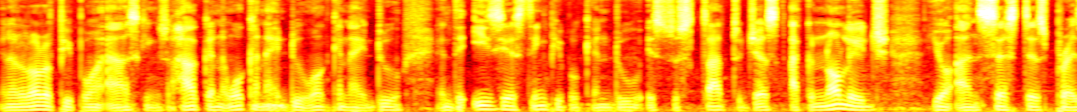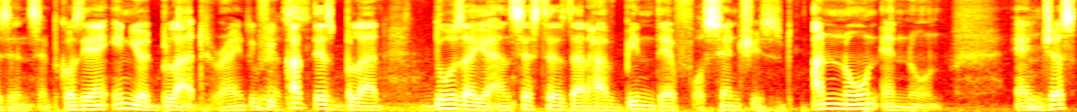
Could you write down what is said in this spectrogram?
And a lot of people are asking, so how can, what can I do? What can I do? And the easiest thing people can do is to start to just acknowledge your ancestors' presence. And because they are in your blood, right? If you cut this blood, those are your ancestors that have been there for centuries, unknown and known. And Mhm. just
